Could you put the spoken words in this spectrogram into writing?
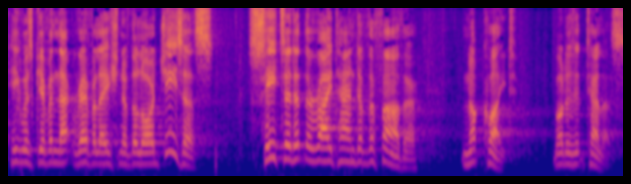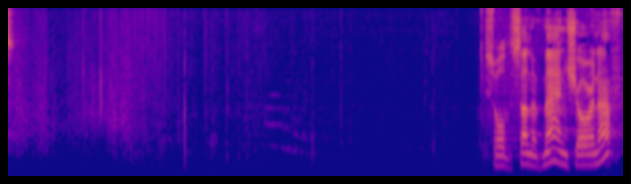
he was given that revelation of the Lord Jesus, seated at the right hand of the Father. Not quite. What does it tell us? Saw the Son of Man, sure enough,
